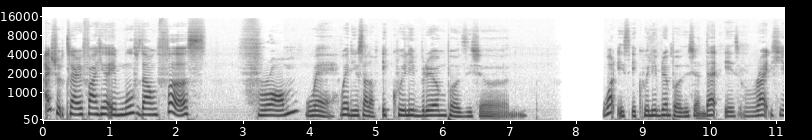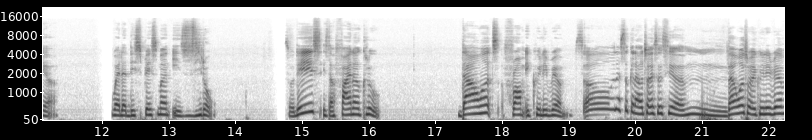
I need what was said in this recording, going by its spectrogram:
I should clarify here, it moves down first from where? Where do you start off? Equilibrium position. What is equilibrium position? That is right here, where the displacement is zero. So this is the final clue downwards from equilibrium. So let's look at our choices here. Hmm, downwards from equilibrium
